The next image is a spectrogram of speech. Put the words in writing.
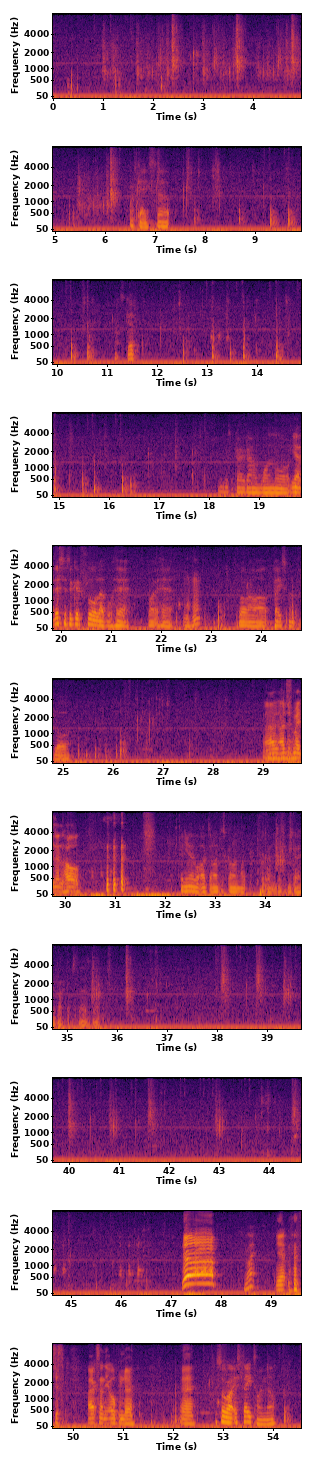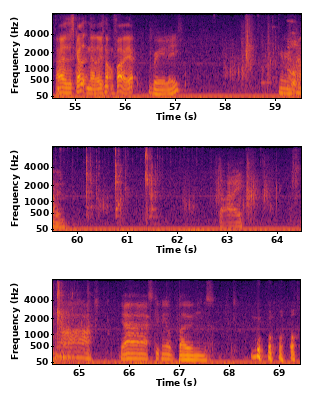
Okay, so that's good. Just go down one more. Yeah, this is a good floor level here, right here, Mm-hmm. for our basement floor. I, I just made a little hole. And you know what I've done? I've just gone and like prevented this from going back upstairs again. No! Right, Yep, just I accidentally opened a. Uh, it's all right. It's daytime now. uh, there's a skeleton there though. He's not on fire yet. Really? I'm gonna go have him. Die. Ah! Yes, give me your bones.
